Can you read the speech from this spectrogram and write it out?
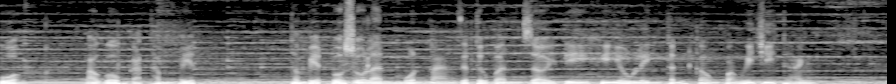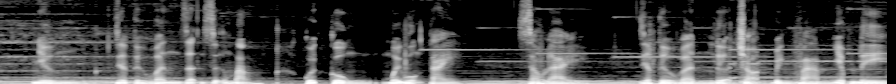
cuồng, bao gồm cả thẩm việt. Thẩm Việt vô số lần muốn mang Diệp Tử Vân rời đi khi yêu linh tấn công Quang Huy Chi Thành. Nhưng Diệp Tử Vân giận dữ mắng, cuối cùng mới buông tay. Sau này, Diệp Tử Vân lựa chọn bình phàm nhiếp ly,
